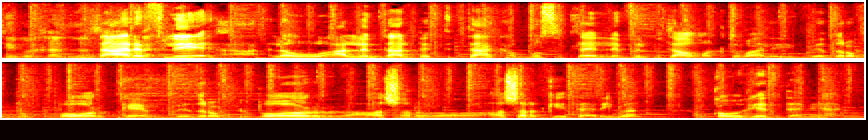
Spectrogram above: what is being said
سيب الخزنه انت عارف ليه لو علمت على ال pet بتاعك هتبص تلاقي ال level بتاعه مكتوب عليه. بيضرب power كام؟ بيضرب ب power 10 10 K تقريبا؟ قوي جدا يعني.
